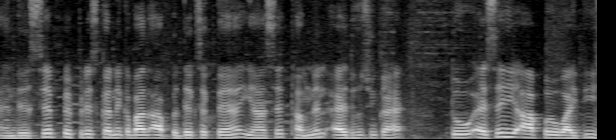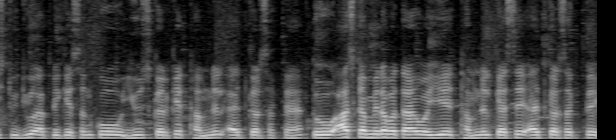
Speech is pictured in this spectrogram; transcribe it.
एंड सेव पे प्रेस करने के बाद आप देख सकते हैं यहाँ से थंबनेल ऐड हो चुका है। तो ऐसे ही आप वाई टी स्टूडियो एप्लीकेशन को यूज़ करके थंबनेल ऐड कर सकते हैं। तो आज का मेरा बताया हुआ ये थंबनेल कैसे ऐड कर सकते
